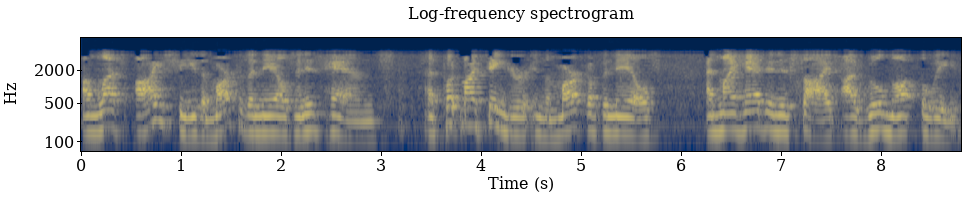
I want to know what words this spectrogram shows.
Unless I see the mark of the nails in his hands, and put my finger in the mark of the nails, and my hand in his side, I will not believe.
